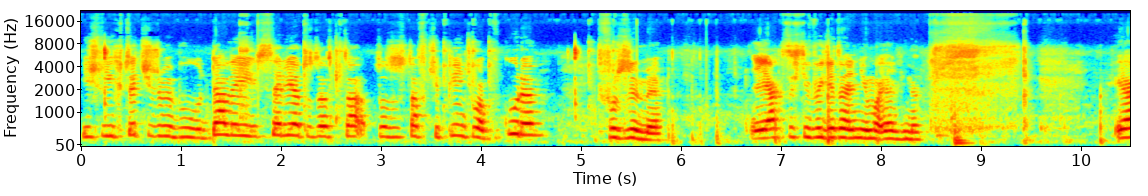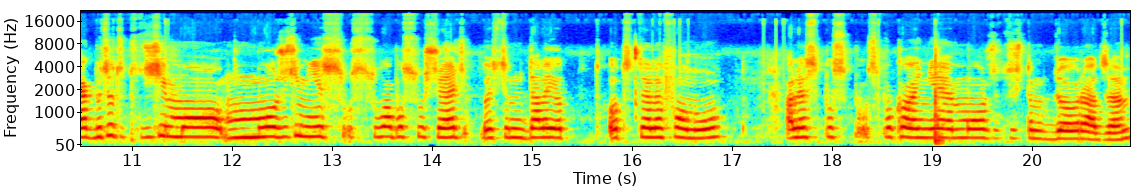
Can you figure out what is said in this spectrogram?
Jeśli chcecie, żeby było dalej seria, to, zosta to zostawcie 5 łap w górę. Tworzymy. Jak coś nie wyjdzie, to nie moja wina. Jakby co, to, to dzisiaj mo możecie mnie słabo słyszeć, bo jestem dalej od, od telefonu, ale spo spo spokojnie, może coś tam doradzę.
